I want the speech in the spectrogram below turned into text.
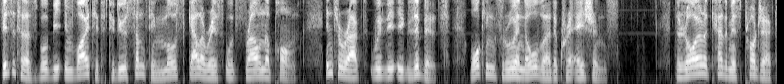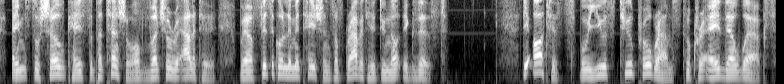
Visitors will be invited to do something most galleries would frown upon interact with the exhibits, walking through and over the creations. The Royal Academy's project aims to showcase the potential of virtual reality where physical limitations of gravity do not exist. The artists will use two programs to create their works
